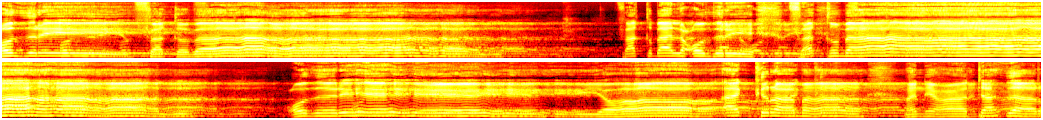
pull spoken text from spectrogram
عذري فاقبل فاقبل عذري فاقبل عذري يا أكرم من اعتذر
